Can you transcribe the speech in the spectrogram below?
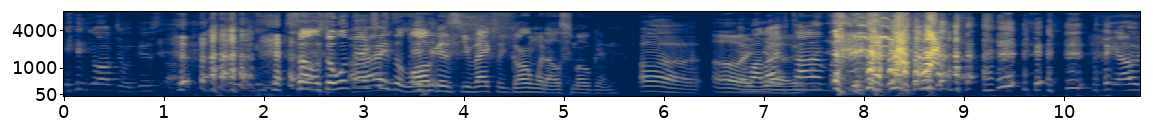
you're off to a good start. So so what's All actually right. the longest you've actually gone without smoking? Uh, Oh in my God. lifetime. like, I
